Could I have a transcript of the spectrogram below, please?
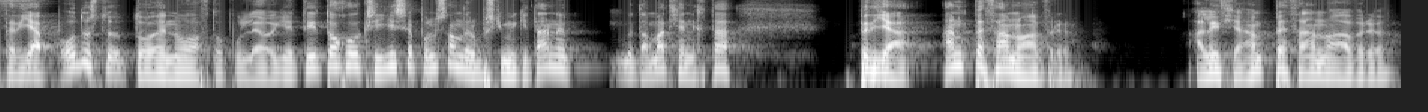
παιδιά, όντως το, το εννοώ αυτό που λέω, γιατί το έχω εξηγήσει σε πολλούς άνθρωπους και με κοιτάνε με τα μάτια ανοιχτά. Παιδιά, αν πεθάνω αύριο, αλήθεια, αν πεθάνω αύριο,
